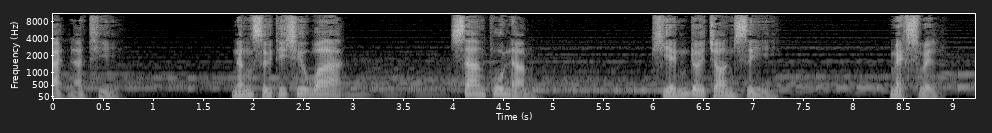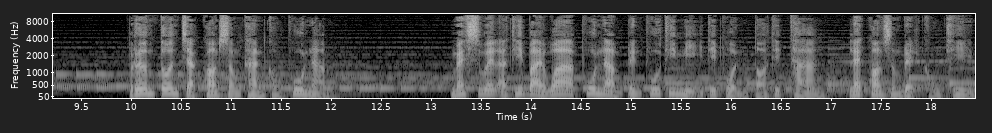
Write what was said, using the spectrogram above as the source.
8 นาที หนังสือที่ชื่อว่า สร้างผู้นำ เขียนโดยจอห์นซีแม็กซ์เวลล์เริ่มต้นจากความสำคัญของผู้นำ แม็กซ์เวลล์อธิบายว่าผู้นำเป็นผู้ที่มีอิทธิพลต่อทิศทางและความสำเร็จของทีม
